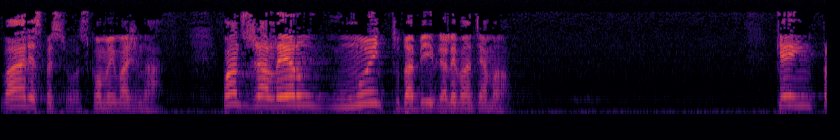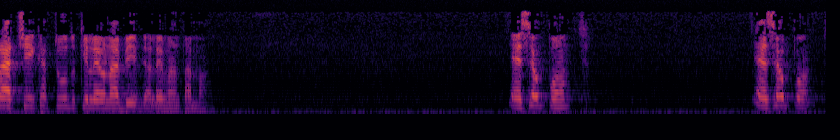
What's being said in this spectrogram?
Várias pessoas, como eu imaginava. Quantos já leram muito da Bíblia? Levante a mão. Quem pratica tudo que leu na Bíblia? Levanta a mão. Esse é o ponto. Esse é o ponto.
